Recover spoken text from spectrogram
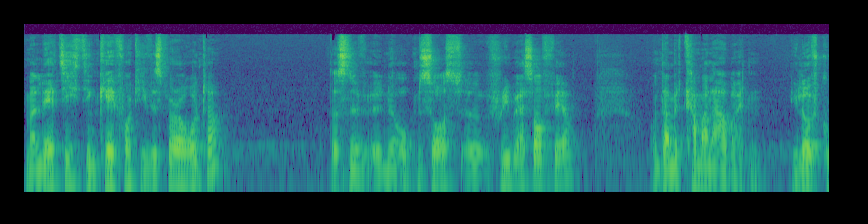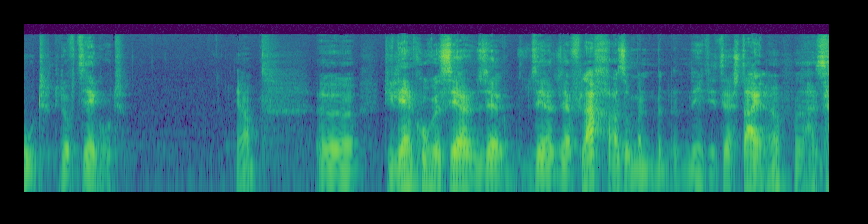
Man lädt sich den K40 Whisperer runter. Das ist eine, eine Open Source äh, Freeware Software und damit kann man arbeiten. Die läuft gut, die läuft sehr gut. Ja. Äh, die Lernkurve ist sehr, sehr, sehr, sehr flach, also man, man nee, sehr steil, ne? Also,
